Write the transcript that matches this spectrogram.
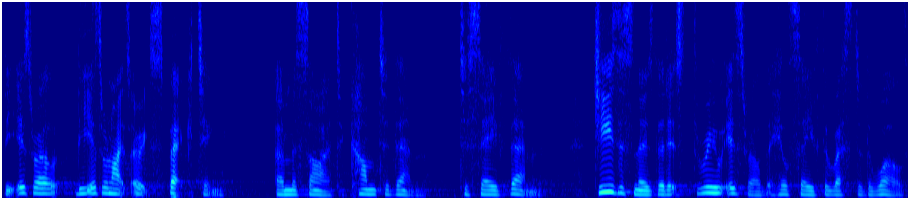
The, Israel, the Israelites are expecting a Messiah to come to them, to save them. Jesus knows that it's through Israel that he'll save the rest of the world,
